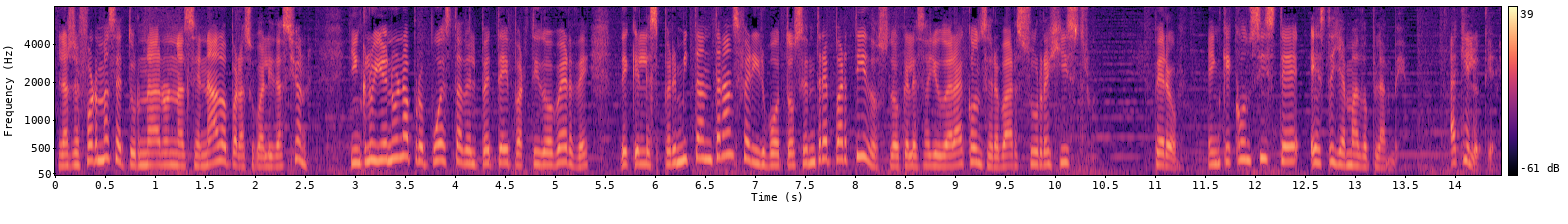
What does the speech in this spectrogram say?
Las reformas se turnaron al Senado para su validación. Incluyen una propuesta del PT y Partido Verde de que les permitan transferir votos entre partidos, lo que les ayudará a conservar su registro. Pero, ¿en qué consiste este llamado Plan B? Aquí lo tiene.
